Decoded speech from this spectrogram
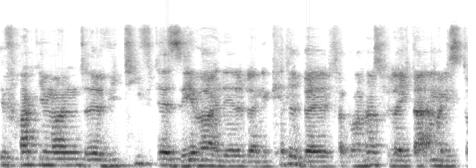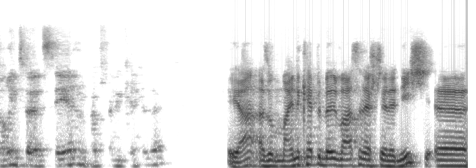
hier fragt jemand, äh, wie tief der See war, in der du deine Kettlebell verloren hast. Vielleicht da einmal die Story zu erzählen. Was für eine Kettlebell? Ja, also meine Kettlebell war es an der Stelle nicht. Äh,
